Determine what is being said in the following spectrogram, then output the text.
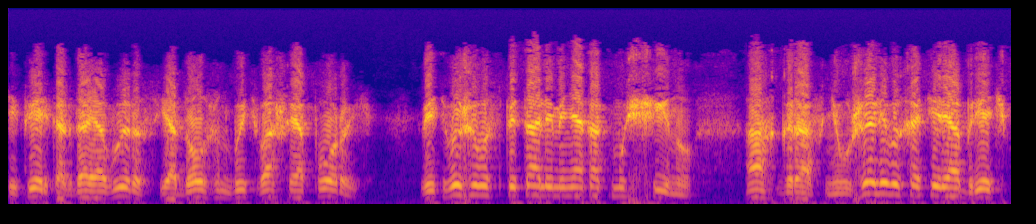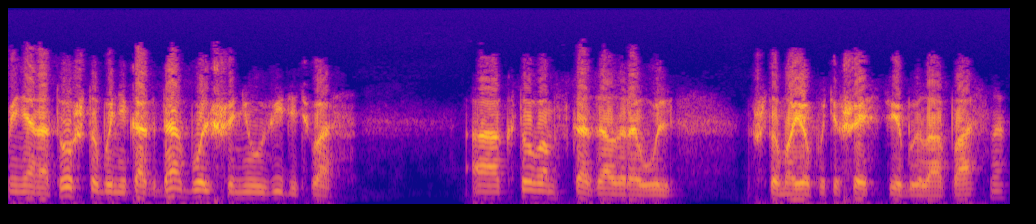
Теперь, когда я вырос, я должен быть вашей опорой, ведь вы же воспитали меня как мужчину. Ах, граф, неужели вы хотели обречь меня на то, чтобы никогда больше не увидеть вас?» «А кто вам сказал, Рауль, что мое путешествие было опасно?»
